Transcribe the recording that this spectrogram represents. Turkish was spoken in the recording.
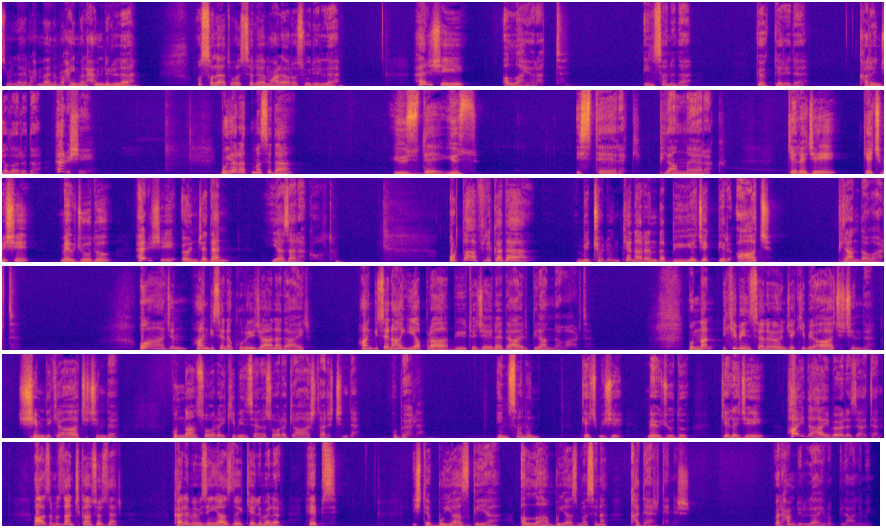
Bismillahirrahmanirrahim. Elhamdülillah. Ve salatu ve selamu ala Resulillah. Her şeyi Allah yarattı. İnsanı da, gökleri de, karıncaları da, her şeyi. Bu yaratması da yüzde yüz isteyerek, planlayarak, geleceği, geçmişi, mevcudu, her şeyi önceden yazarak oldu. Orta Afrika'da bir çölün kenarında büyüyecek bir ağaç planda vardı. O ağacın hangi sene kuruyacağına dair, hangi sene hangi yaprağı büyüteceğine dair plan da vardı. Bundan 2000 sene önceki bir ağaç içinde, şimdiki ağaç içinde, bundan sonra 2000 sene sonraki ağaçlar içinde. Bu böyle. İnsanın geçmişi, mevcudu, geleceği hayda hay böyle zaten. Ağzımızdan çıkan sözler, kalemimizin yazdığı kelimeler hepsi. İşte bu yazgıya, Allah'ın bu yazmasına kader denir. Velhamdülillahi Rabbil Alemin.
